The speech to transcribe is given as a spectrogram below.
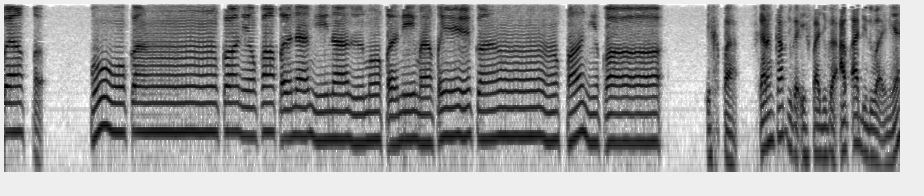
baqa Muka qaniqaqna minal muqni maqiqa qaniqa. Ikhfa. Sekarang kaf juga ikhfa juga. Abad di dua ini ya.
